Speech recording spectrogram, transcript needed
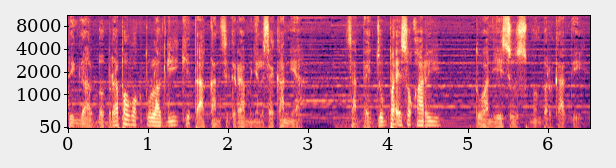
Tinggal beberapa waktu lagi kita akan segera menyelesaikannya. Sampai jumpa esok hari. Tuhan Yesus memberkati.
